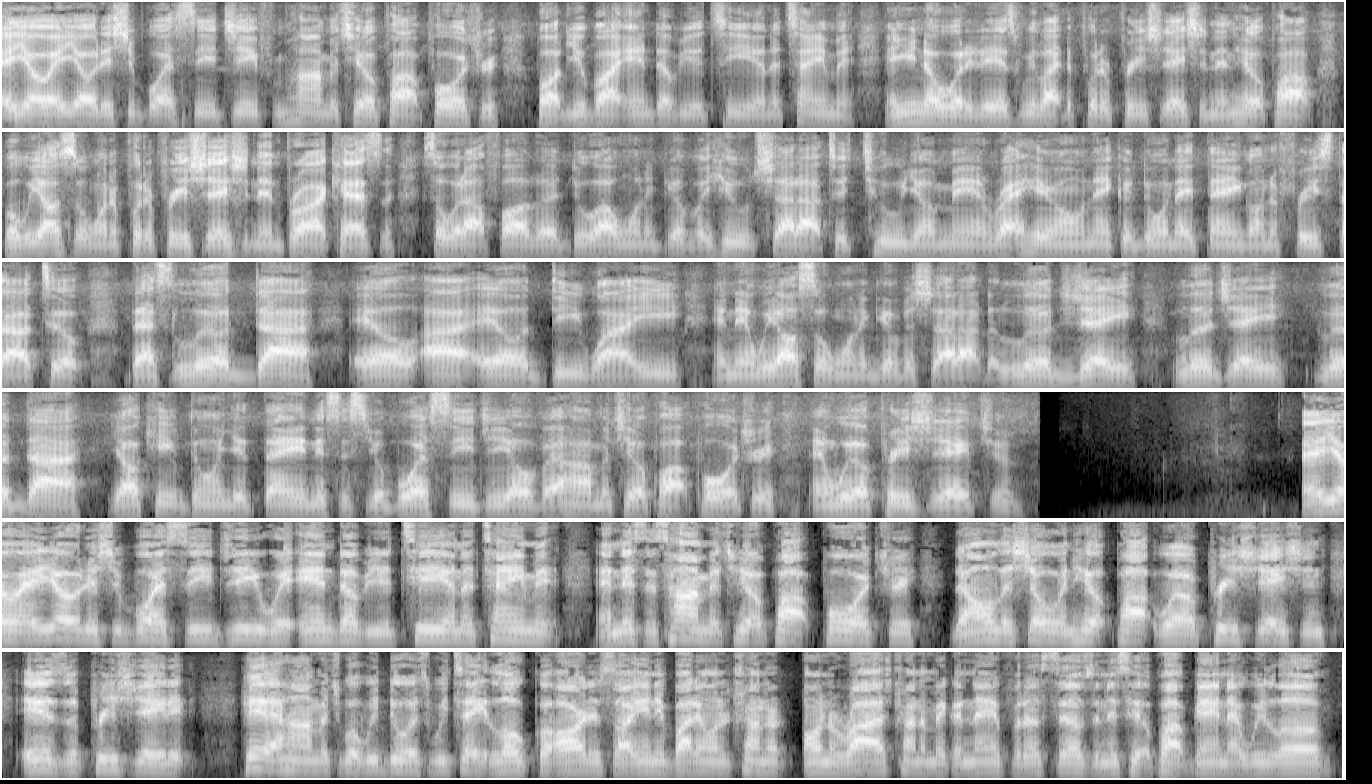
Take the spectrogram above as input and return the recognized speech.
Hey yo, hey yo, this your boy CG from Homage Hip Hop Poetry, brought to you by NWT Entertainment. And you know what it is, we like to put appreciation in hip hop, but we also want to put appreciation in broadcasting. So without further ado, I want to give a huge shout out to two young men right here on Anchor doing their thing on the freestyle tip. That's Lil Die L I L D Y E. And then we also want to give a shout out to Lil J, Lil J, Lil Die. Y'all keep doing your thing. This is your boy CG over at Homage Hip Hop Poetry, and we appreciate you. Hey yo, hey yo, this your boy CG with NWT Entertainment, and this is Homage Hip Hop Poetry, the only show in hip hop where appreciation is appreciated. Here at Homage, what we do is we take local artists or anybody on the trying to, on the rise trying to make a name for themselves in this hip hop game that we love.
